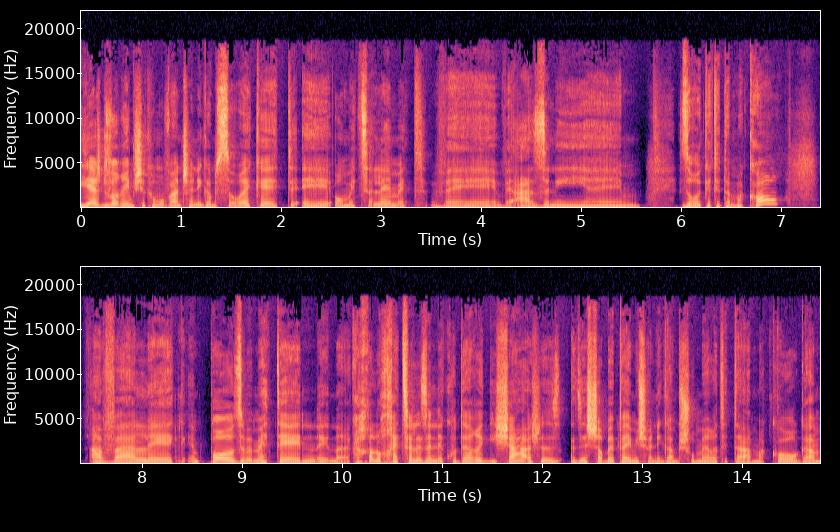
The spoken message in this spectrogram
יש דברים שכמובן שאני גם סורקת אה, או מצלמת, ו, ואז אני אה, זורקת את המקור. אבל אה, פה זה באמת אה, ככה לוחץ על איזה נקודה רגישה, אז יש הרבה פעמים שאני גם שומרת את המקור גם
